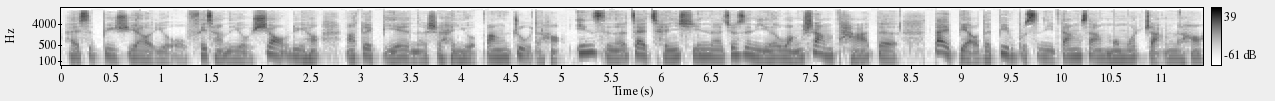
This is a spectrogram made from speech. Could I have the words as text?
还是必须要有非常的有效率哈，然后对别人呢是很有帮助的哈。因此呢，在诚心呢，就是你的往上爬的代表的，并不是你当上某某长了哈，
